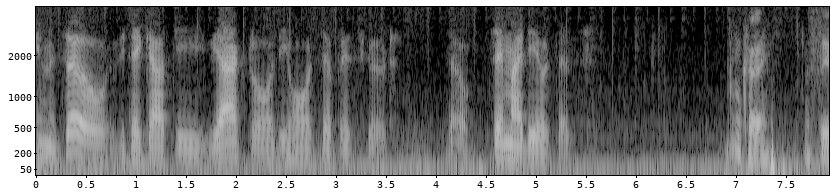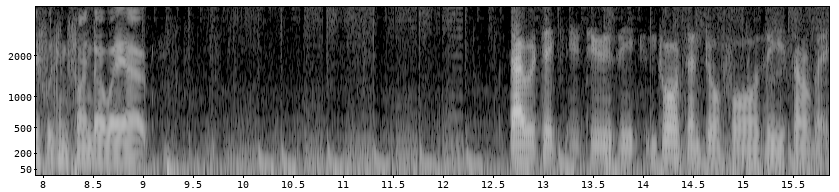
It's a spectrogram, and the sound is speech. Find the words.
in the show, if you take out the reactor, the whole ship is screwed. So same idea with this. Okay. Let's see if we can find our way out. That would take you to the control center for the survey.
